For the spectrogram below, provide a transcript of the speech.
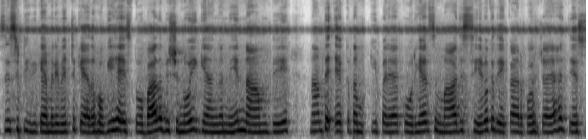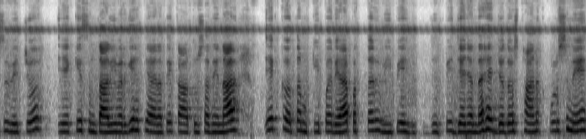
ਸੀਸੀਟੀਵੀ ਕੈਮਰੇ ਵਿੱਚ ਕੈਦ ਹੋ ਗਈ ਹੈ। ਇਸ ਤੋਂ ਬਾਅਦ ਬਿਸ਼ਨੋਈ ਗੈਂਗ ਨੇ ਨਾਮ ਦੇ, ਨਾਮ ਤੇ ਇੱਕ ਧਮਕੀ ਭਰਿਆ ਕੋਰੀਅਰ ਸਮਾਜ ਸੇਵਕ ਦੇ ਘਰ ਪਹੁੰਚਾਇਆ ਹੈ, ਜਿਸ ਵਿੱਚ AK47 ਵਰਗੇ ਹਥਿਆਰਾਂ ਤੇ ਕਾਰਤੂਸਾਂ ਦੇ ਨਾਲ ਇੱਕ ਧਮਕੀ ਭਰਿਆ ਪੱਤਰ ਵੀ ਭੇਜ, ਭੇਜਿਆ ਜਾਂਦਾ ਹੈ। ਜਦੋਂ ਸਥਾਨਕ ਪੁਲਿਸ ਨੇ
